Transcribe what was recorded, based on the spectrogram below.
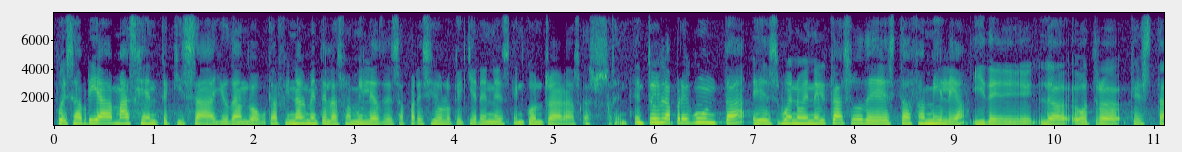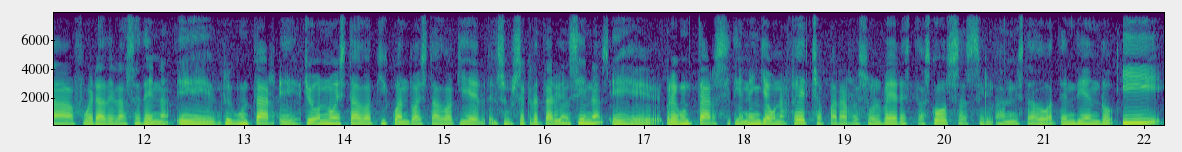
pues habría más gente quizá ayudando a buscar. Finalmente las familias de desaparecidos lo que quieren es encontrar a, sus Entonces la pregunta es, bueno, en el caso de esta familia y de la otra que está fuera de la Sedena, eh, preguntar, eh, yo no he estado aquí cuando ha estado aquí el, subsecretario Encinas, eh, preguntar si tienen ya una fecha para resolver estas cosas, si lo han estado atendiendo y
